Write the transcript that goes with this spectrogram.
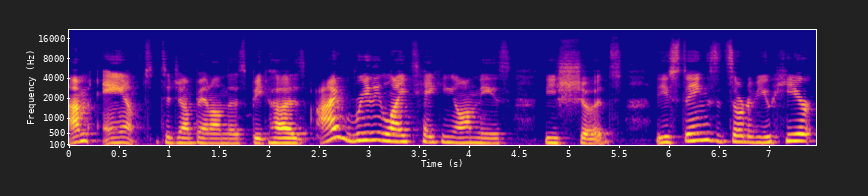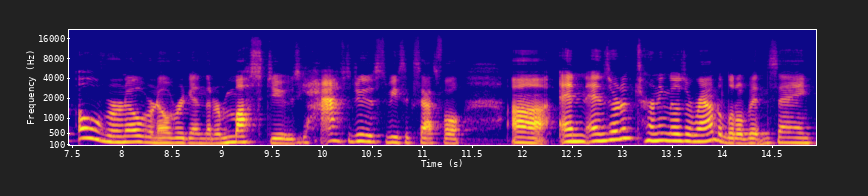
I'm amped to jump in on this because I really like taking on these these shoulds. These things that sort of you hear over and over and over again that are must do's. You have to do this to be successful. Uh, and and sort of turning those around a little bit and saying,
